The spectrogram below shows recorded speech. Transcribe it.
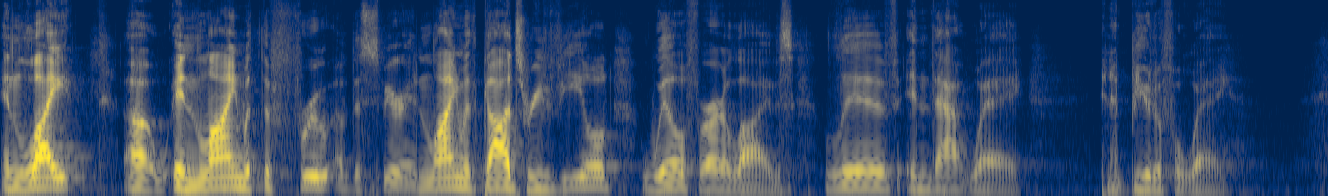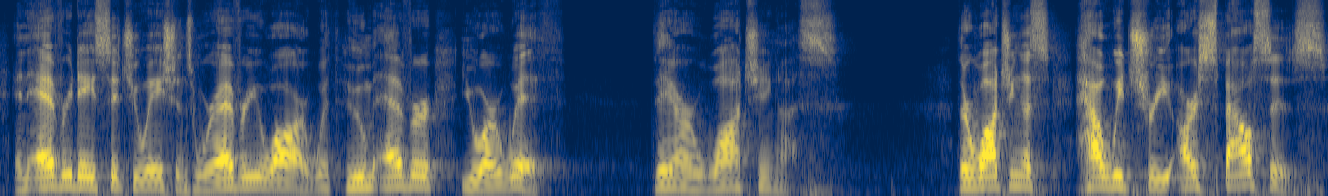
In light, uh, in line with the fruit of the Spirit, in line with God's revealed will for our lives. Live in that way, in a beautiful way in everyday situations, wherever you are, with whomever you are with, they are watching us. They're watching us how we treat our spouses.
